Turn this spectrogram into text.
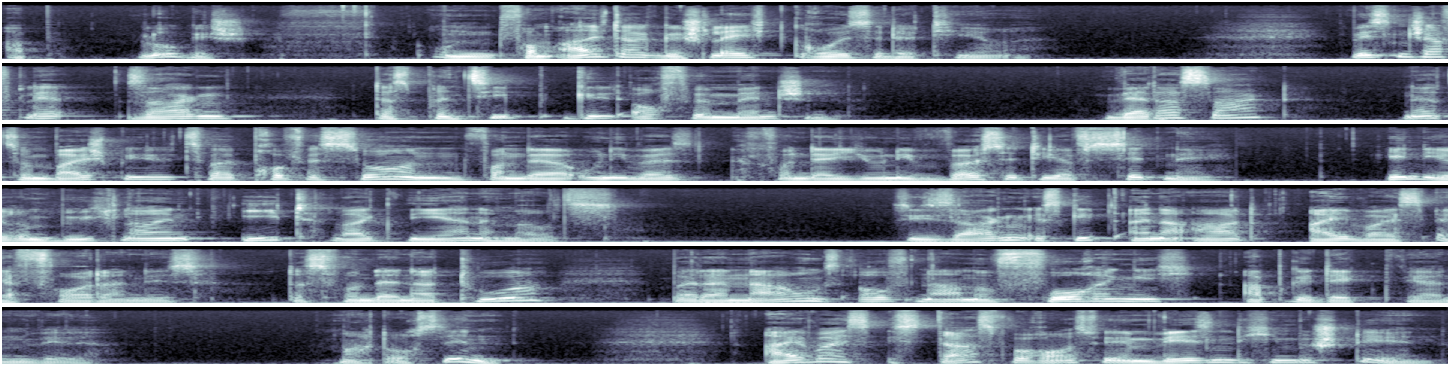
ab, logisch. Und vom Alter, Geschlecht, Größe der Tiere. Wissenschaftler sagen, das Prinzip gilt auch für Menschen. Wer das sagt? Ne, zum Beispiel zwei Professoren von der, Univers von der University of Sydney in ihrem Büchlein Eat Like the Animals Sie sagen, es gibt eine Art Eiweißerfordernis, das von der Natur bei der Nahrungsaufnahme vorrangig abgedeckt werden will. Macht auch Sinn. Eiweiß ist das, woraus wir im Wesentlichen bestehen.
